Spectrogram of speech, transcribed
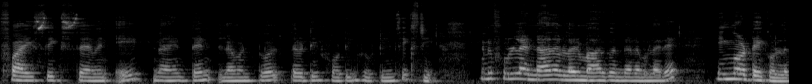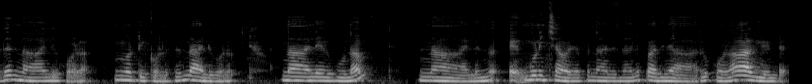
five six seven eight nine ten eleven twelve thirteen fourteen fifteen sixteen അങ്ങനെ ഫുൾ എണ്ണാതുള്ള ഒരു മാർഗം എന്താണ് വളരെ ഇങ്ങോട്ടേക്കുള്ളത് നാല് കുളം. ഇങ്ങോട്ടേക്കുള്ളത് നാല് കുളം. നാല് ഗുണം നാലെന്ന് ഗുണിച്ചാൽ മതി. അപ്പോൾ നാല് നാല് പതിനാറ് കുളം ആകെയുണ്ട്.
